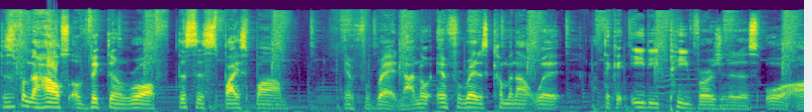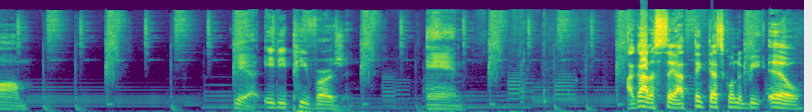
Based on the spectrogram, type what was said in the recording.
This is from the house of Viktor and Rolf. This is Spice Bomb Infrared. Now I know Infrared is coming out with I think an EDP version of this or um yeah EDP version, and I gotta say I think that's going to be ill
